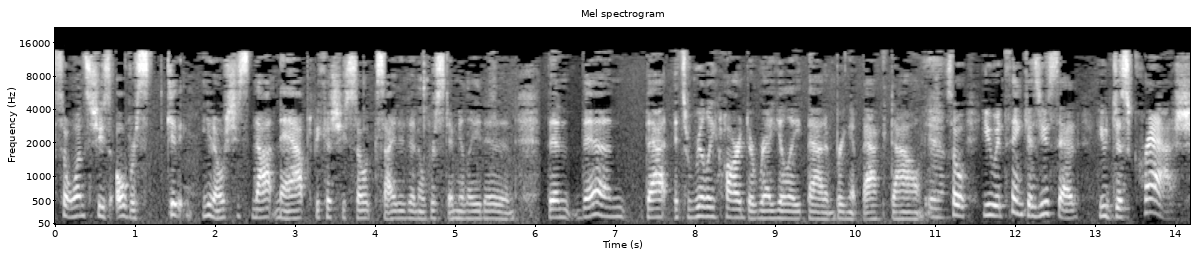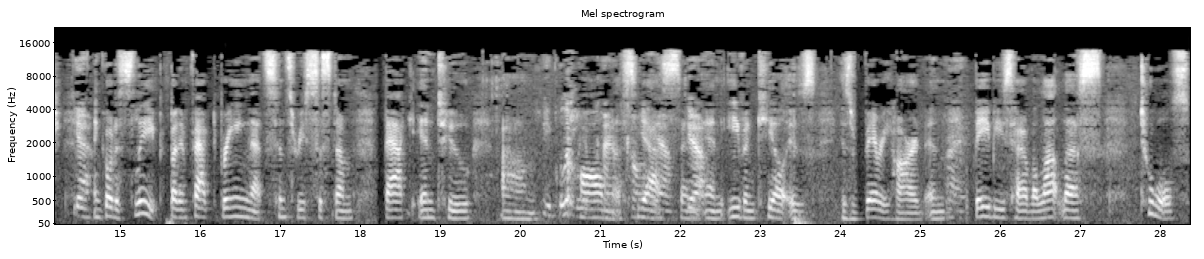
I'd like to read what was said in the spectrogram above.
so once she's over getting, you know, she's not napped because she's so excited and overstimulated, and then then that it's really hard to regulate that and bring it back down. Yeah. So you would think, as you said, you'd just crash Yeah. and go to sleep, but in fact, bringing that sensory system back into um, Equilibrium kind of calmness, calm, yes, yeah, and, yeah. and even keel is is very hard, and Right. babies have a lot less tools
